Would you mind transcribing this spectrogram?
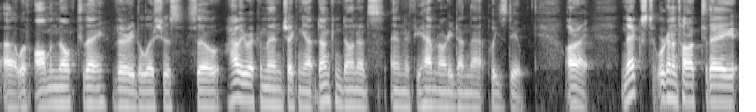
uh, with almond milk today. Very delicious. So, highly recommend checking out Dunkin' Donuts. And if you haven't already done that, please do. All right. Next, we're going to talk today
